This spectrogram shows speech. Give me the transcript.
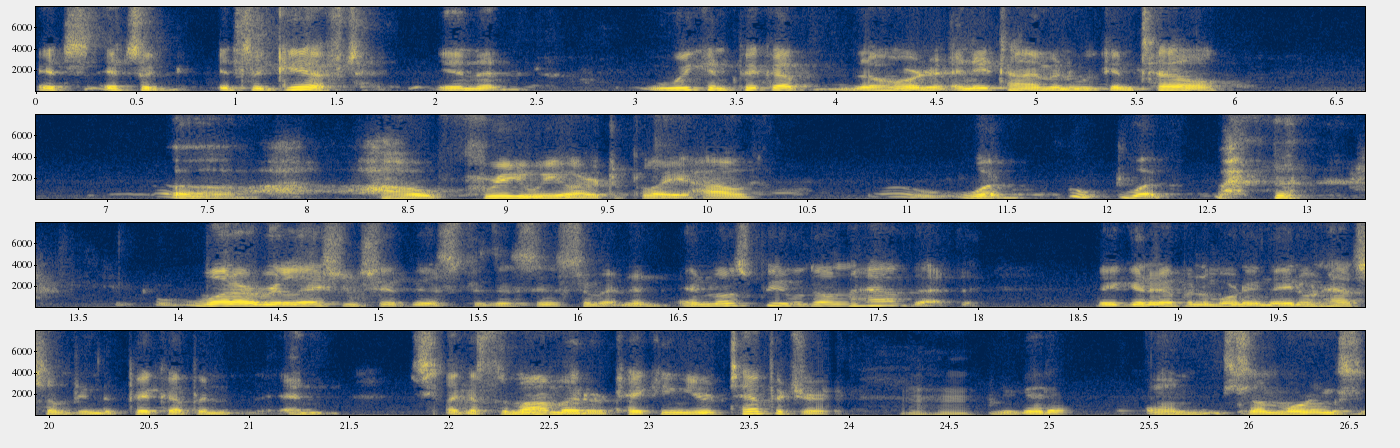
it's it's a it's a gift in that we can pick up the horn at any time and we can tell uh, how free we are to play, how what what what our relationship is to this instrument, and, and most people don't have that. They get up in the morning, they don't have something to pick up, and and it's like a thermometer taking your temperature. Mhm. You get up, and some mornings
